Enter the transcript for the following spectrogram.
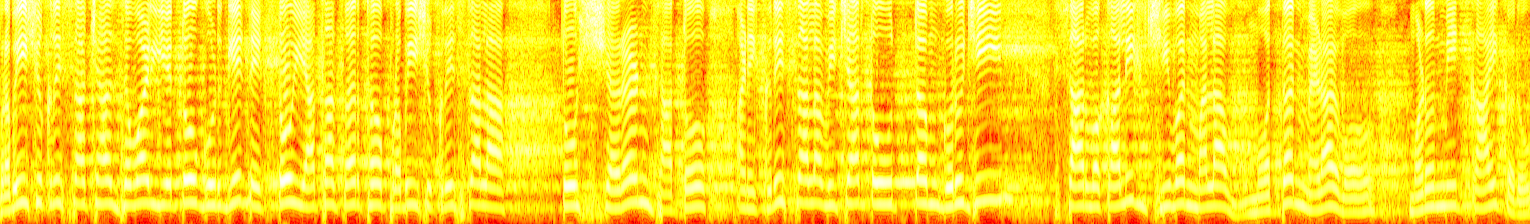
प्रभू ख्रिस्ताच्या जवळ येतो गुडघे टेकतो याचाच अर्थ प्रभू ख्रिस्ताला तो शरण जातो आणि ख्रिस्ताला विचारतो उत्तम गुरुजी सार्वकालिक जीवन मला वतन मिळावं म्हणून मी काय करू?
